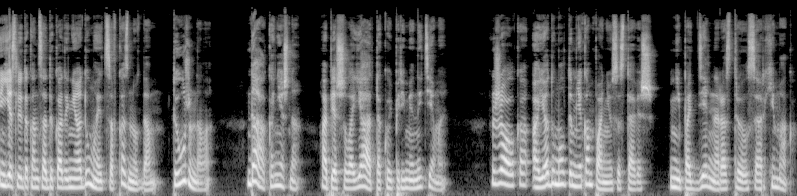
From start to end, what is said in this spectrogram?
«Если до конца декады не одумается, в казну сдам. Ты ужинала?» «Да, конечно», – опешила я от такой переменной темы. «Жалко, а я думал, ты мне компанию составишь». Неподдельно расстроился Архимаг.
